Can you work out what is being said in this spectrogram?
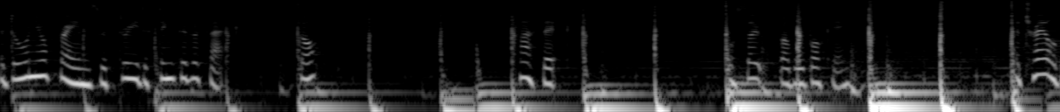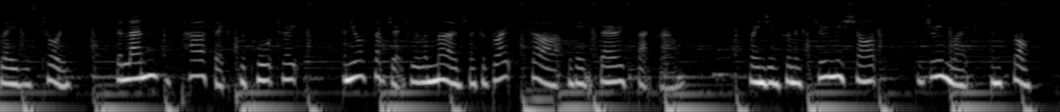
adorn your frames with three distinctive effects soft, classic, soap bubble bokeh. A trailblazer's choice, the lens is perfect for portraits and your subject will emerge like a bright star against various backgrounds, ranging from extremely sharp to dreamlike and soft.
